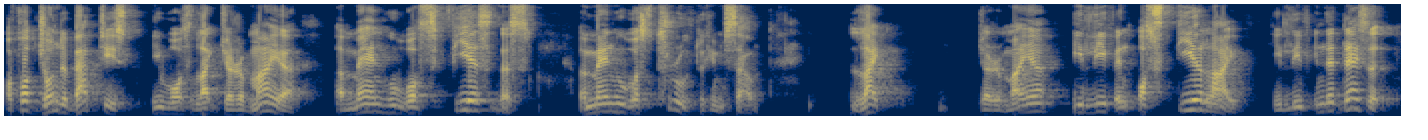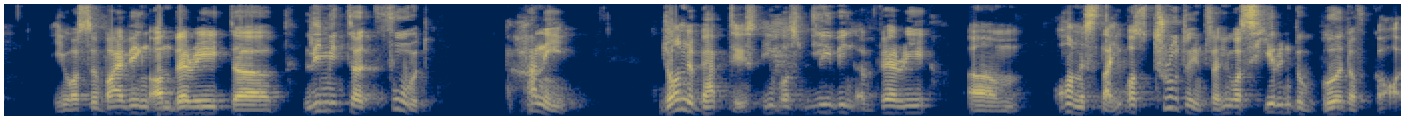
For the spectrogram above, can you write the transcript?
Of course, John the Baptist, he was like Jeremiah, a man who was fearless, a man who was true to himself. like Jeremiah, he lived an austere life. He lived in the desert. He was surviving on very uh, limited food, honey. John the Baptist, he was living a very um, honest life. He was true to himself. He was hearing the word of God.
